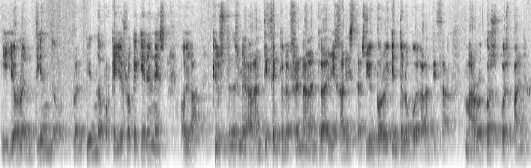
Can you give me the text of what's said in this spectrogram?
Y yo lo entiendo, lo entiendo, porque ellos lo que quieren es, oiga, que ustedes me garanticen que me frenan la entrada de yihadistas. Y hoy por hoy, ¿quién te lo puede garantizar? ¿Marruecos o España?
